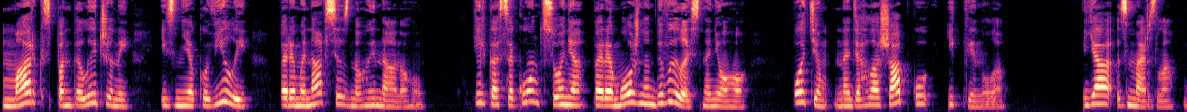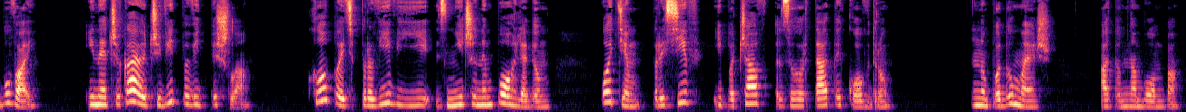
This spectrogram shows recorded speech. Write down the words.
Марк, спантеличений і зніяковілий, переминався з ноги на ногу. Кілька секунд Соня переможно дивилась на нього, потім надягла шапку і кинула. Я змерзла, бувай, і, не чекаючи відповідь, пішла. Хлопець провів її зніченим поглядом, потім присів і почав згортати ковдру. Ну, подумаєш, атомна бомба.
